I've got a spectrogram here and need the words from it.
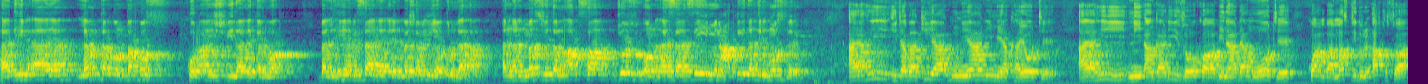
هذه الآية لم تكن تخص قريش في ذلك الوقت بل هي رسالة إلى البشرية كلها أن المسجد الأقصى جزء أساسي من عقيدة المسلم Aya hii itabakia duniani miaka yote. Aya hii ni angalizo kwa binadamu wote kwamba Masjidul Aqsa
